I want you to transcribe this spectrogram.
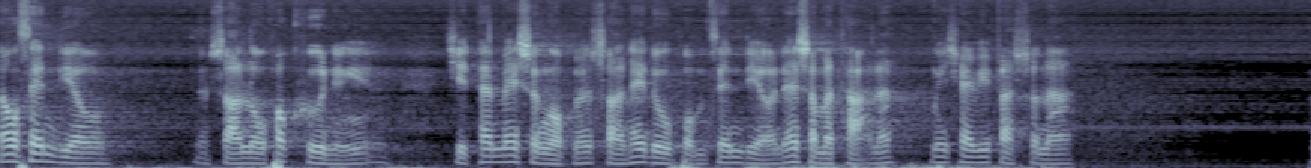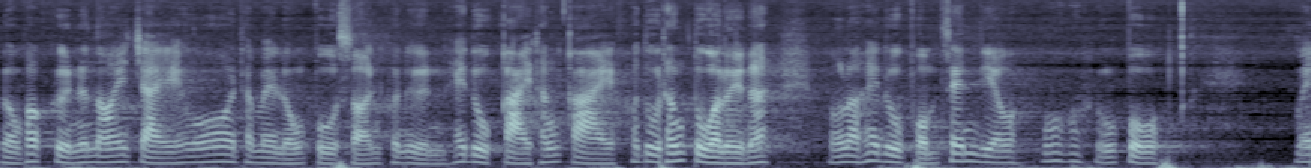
ต้องเส้นเดียวสอนหลวงพ่อคืนอย่างนี้ จิตท่านไม่สงบสอนให้ดูผมเส้นเดียวได้สมถะนะ ไม่ใช่วิปัสสนาหลวงพ่อคืนนั้นน้อยใจโอ้ทำไมหลวงปู่สอนคนอื่น ให้ดูกายทั้งกายเขาดูทั้งตัวเลยนะของเราให้ดูผมเส้นเดียวโอ้หลวงปู่ไม่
